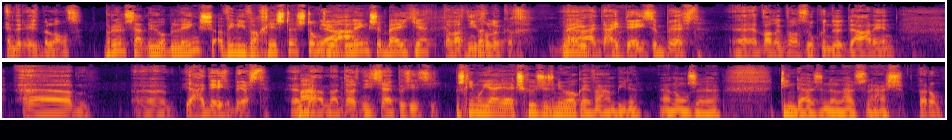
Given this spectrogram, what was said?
En er is balans. Brun staat nu op links. Of in ieder geval gisteren stond Ja. hij op links een beetje. Dat was niet gelukkig. Nee. Eh, hij, hij deed zijn best. Hij was ook wel zoekende daarin. Ehm, ehm, ja, hij deed zijn best. Hè, Maar- maar, maar, dat is niet zijn positie. Misschien moet jij je excuses nu ook even aanbieden aan onze tienduizenden luisteraars. Waarom?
